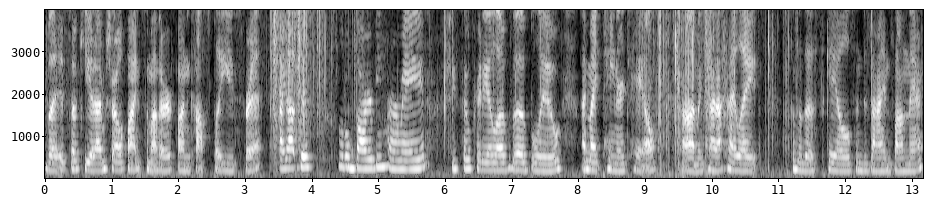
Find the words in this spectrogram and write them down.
but it's so cute. I'm sure I'll find some other fun cosplay use for it. I got this little Barbie mermaid. She's so pretty. I love the blue. I might paint her tail um, and kind of highlight some of the scales and designs on there.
